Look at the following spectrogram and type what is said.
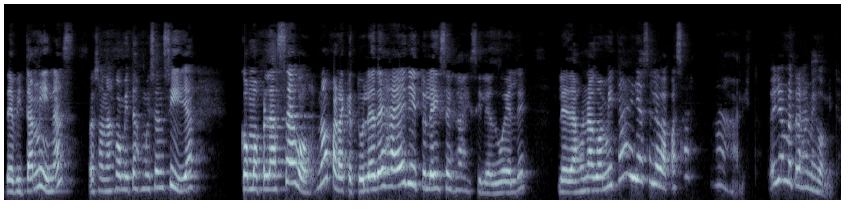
De vitaminas, pues son unas gomitas muy sencillas, como placebo, ¿no? Para que tú le des a ella y tú le dices, ay, si le duele, le das una gomita y ya se le va a pasar. Ajá, listo. Entonces yo me traje mis gomitas.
